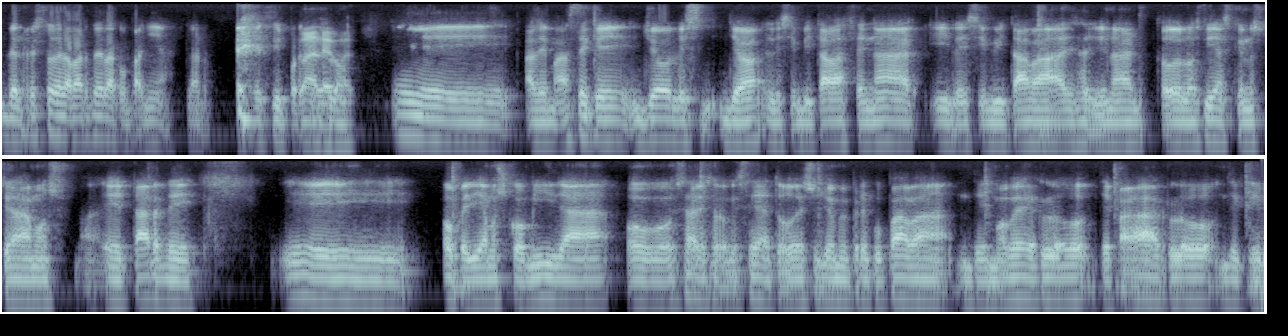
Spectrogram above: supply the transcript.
del resto de la parte de la compañía, claro. Es decir, por ejemplo, eh, además de que yo les, yo les invitaba a cenar y les invitaba a desayunar todos los días que nos quedábamos eh, tarde, eh, o pedíamos comida o, ¿sabes? O lo que sea, todo eso yo me preocupaba de moverlo, de pagarlo, de que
